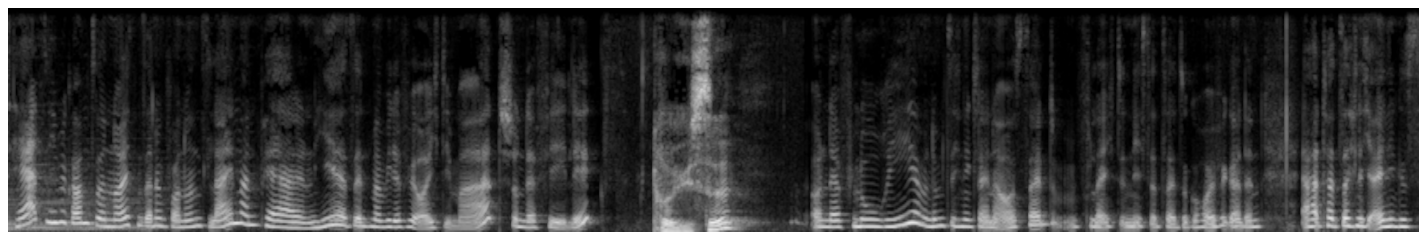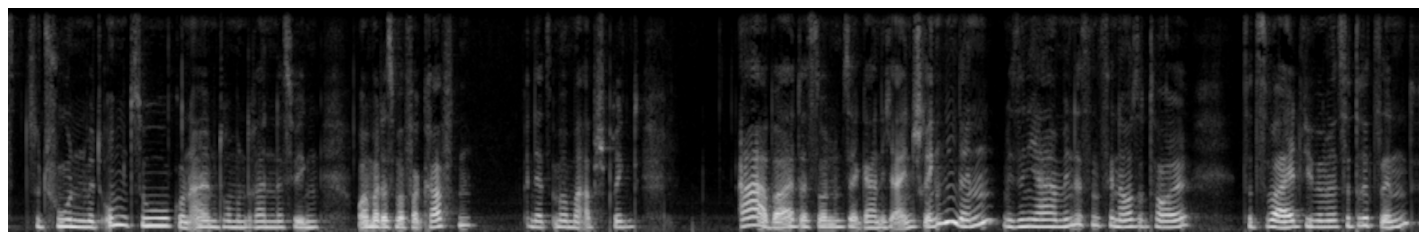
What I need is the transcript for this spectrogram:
und herzlich willkommen zur neuesten Sendung von uns Leinwandperlen. Hier sind mal wieder für euch die Matsch und der Felix. Grüße. Und der Flori nimmt sich eine kleine Auszeit, vielleicht in nächster Zeit sogar häufiger, denn er hat tatsächlich einiges zu tun mit Umzug und allem drum und dran. Deswegen wollen wir das mal verkraften, wenn er jetzt immer mal abspringt. Aber das soll uns ja gar nicht einschränken, denn wir sind ja mindestens genauso toll zu zweit, wie wenn wir zu dritt sind.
